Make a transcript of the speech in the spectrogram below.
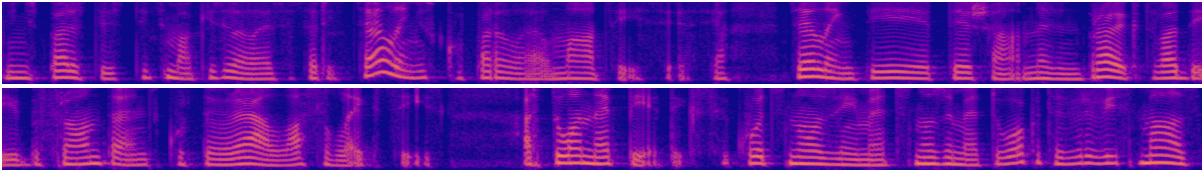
viņas parasti visticamāk izvēlēsies arī celiņus, ko paralēli mācīsies. Ja. Celiņi tie ir tiešām, nezinu, projekta vadība, frontends, kur tev reāli lasa lekcijas. Ar to nepietiks. Ko tas nozīmē? Tas nozīmē to, ka tev ir vismaz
